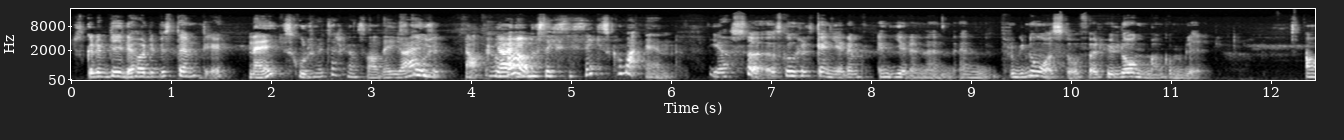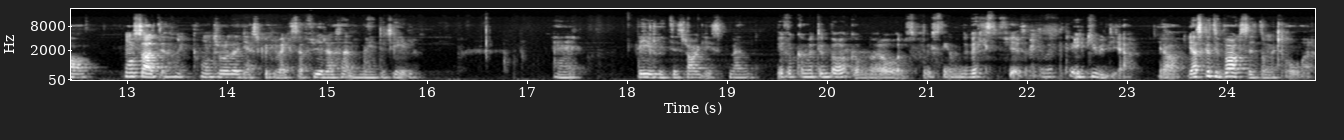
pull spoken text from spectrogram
Ska det bli det? Har du bestämt det? Nej, skolsköterskan sa det. Jag är, Skolskö- ja, jag är 1,66,1. Jaså, skolsköterskan ger en, en, ger en, en, en prognos då för hur lång man kommer bli. Ja. Hon sa att hon- trodde att jag skulle växa 4 centimeter till. Eh, det är ju lite tragiskt men Vi får komma tillbaka om några år så får vi se om du växer 4 cm eh, till. gud ja. ja. Jag ska tillbaka hit om ett år.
